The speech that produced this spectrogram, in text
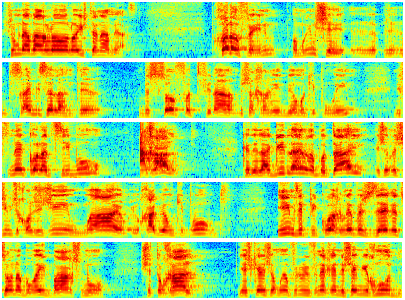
שום דבר לא, לא השתנה מאז. בכל אופן, אומרים שרבי ישראל מסלנטר, בסוף התפילה בשחרית ביום הכיפורים, לפני כל הציבור, אכל. כדי להגיד להם, רבותיי, יש אנשים שחוששים, מה, יאכל ביום כיפור? אם זה פיקוח נפש, זה רצון הבורא יתברך שמו, שתאכל. יש כאלה שאומרים אפילו לפני כן לשם ייחוד.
